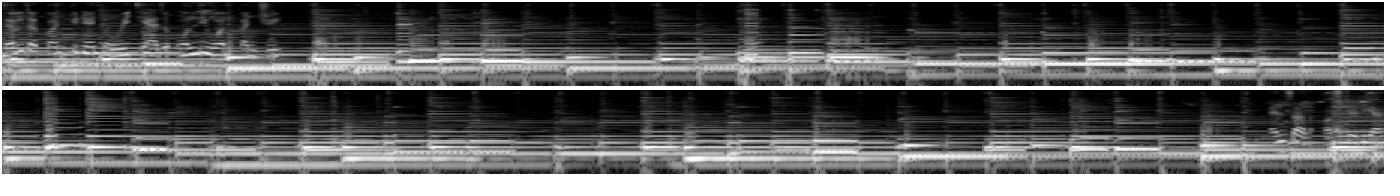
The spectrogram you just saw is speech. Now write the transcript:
Name the continent which has only one country. Australia.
